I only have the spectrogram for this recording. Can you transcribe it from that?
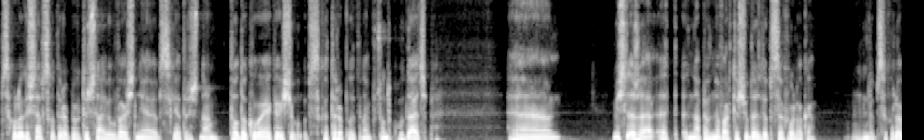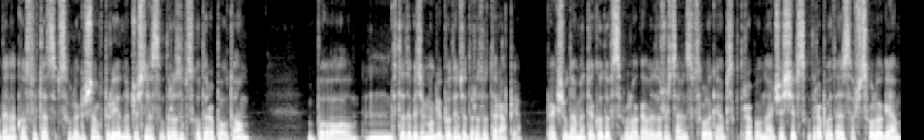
psychologiczna, psychoterapeutyczna lub właśnie psychiatryczna. To do kogo jakiegoś psychoterapeuty na początku dać. Myślę, że na pewno warto się udać do psychologa do psychologa na konsultację psychologiczną, który jednocześnie jest od razu psychoterapeutą, bo mm, wtedy będziemy mogli podjąć od razu terapię. Bo jak się udamy tylko do psychologa, bez różnicy z psychologiem a psychoterapeutą, najczęściej psychoterapeuta jest też psychologiem,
